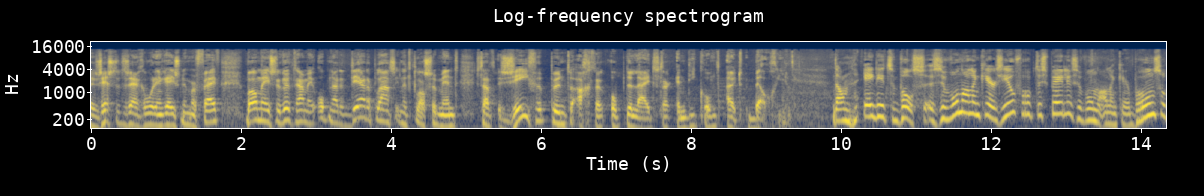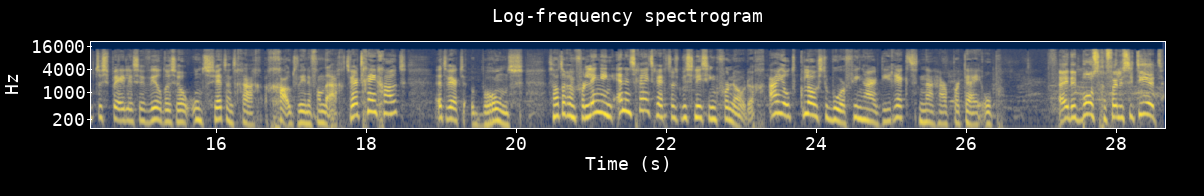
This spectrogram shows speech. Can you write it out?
uh, zesde te zijn geworden in race nummer 5. Bouwmeester rukt daarmee op naar de derde plaats in het klassement. Staat zeven punten achter op de leidster en die komt uit België. Dan Edith Bos. Ze won al een keer zilver op de Spelen. Ze won al een keer brons op de Spelen. Ze wilde zo ontzettend graag goud winnen vandaag. Het werd geen goud, het werd brons. Ze had er een verlenging en een scheidsrechtersbeslissing voor nodig. Ayot Kloosterboer ving haar direct na haar partij op. Edith Bos, gefeliciteerd.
